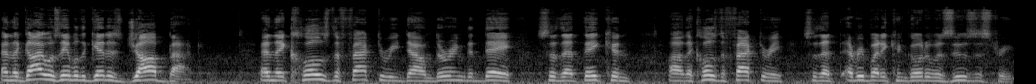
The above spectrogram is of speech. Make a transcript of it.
And the guy was able to get his job back. And they closed the factory down during the day so that they can, uh, they closed the factory so that everybody can go to Azusa Street.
